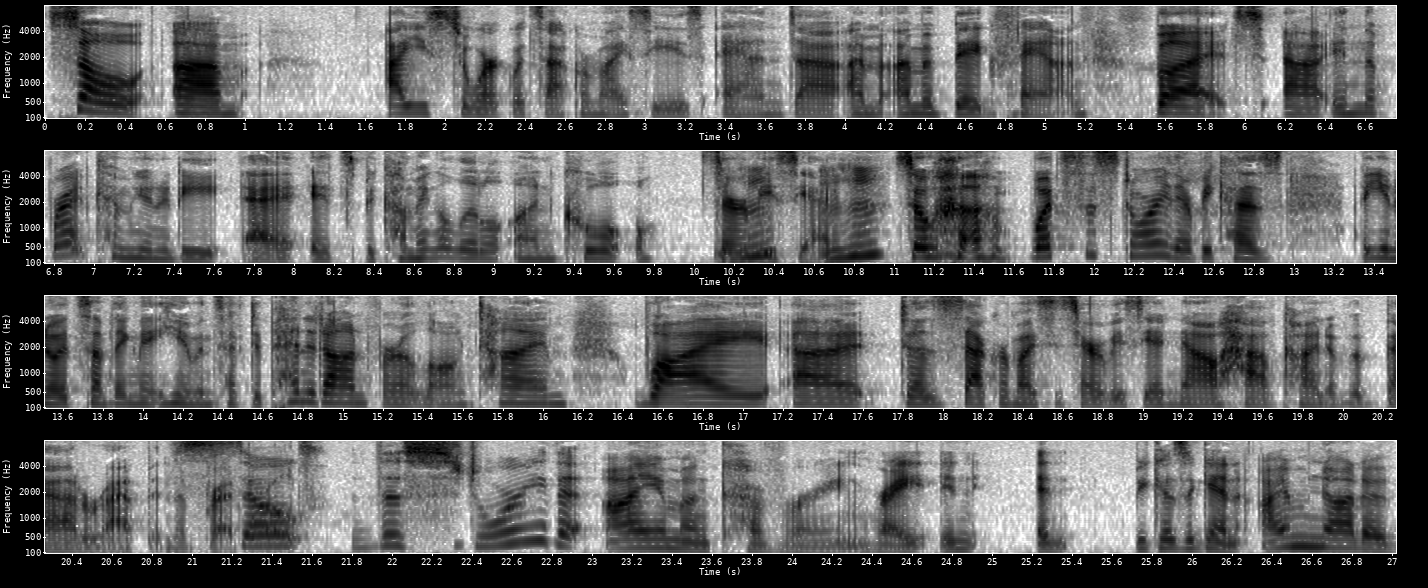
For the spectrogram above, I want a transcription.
So, um, I used to work with Saccharomyces, and uh, I'm I'm a big fan. But uh, in the bread community, uh, it's becoming a little uncool cerevisiae. Mm-hmm, mm-hmm. So, um, what's the story there? Because you know it's something that humans have depended on for a long time. Why uh, does Saccharomyces cerevisiae now have kind of a bad rap in the bread so world? The story that I am uncovering, right, and and because again, I'm not a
